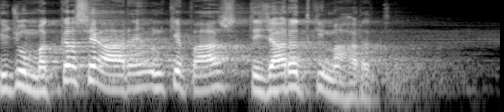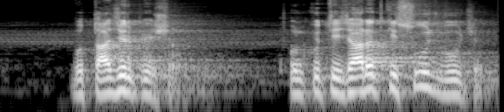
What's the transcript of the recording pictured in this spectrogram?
کہ جو مکہ سے آ رہے ہیں، ان کے پاس تجارت کی مہارت ہے وہ تاجر پیشہ۔ ان کو تجارت کی سوجھ بوجھ ہے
